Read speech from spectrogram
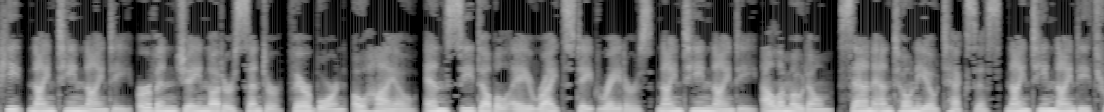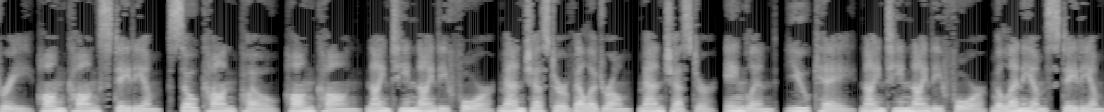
Pete 1990 Ervin J. Nutter Center, Fairborn, Ohio, NCAA Wright State Raiders 1990 Alamodome, San Antonio, Texas 1993 Hong Kong Stadium, So Kon Po, Hong Kong 1994 Manchester Velodrome, Manchester, England, UK 1994 Millennium Stadium,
